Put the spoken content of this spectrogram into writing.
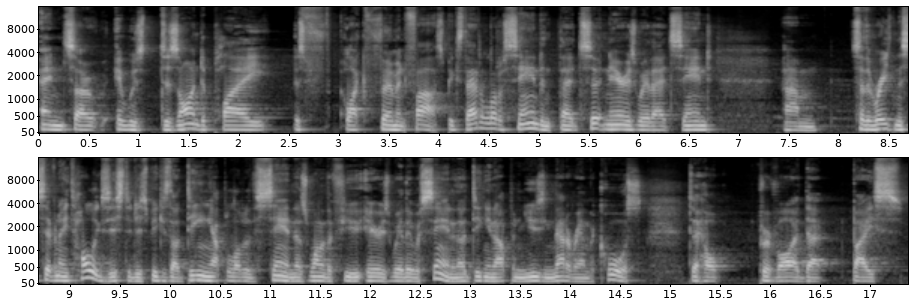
and so it was designed to play as f- like firm and fast because they had a lot of sand and they had certain areas where they had sand um, so the reason the 17th hole existed is because they're digging up a lot of the sand. That's one of the few areas where there was sand, and they're digging it up and using that around the course to help provide that base,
